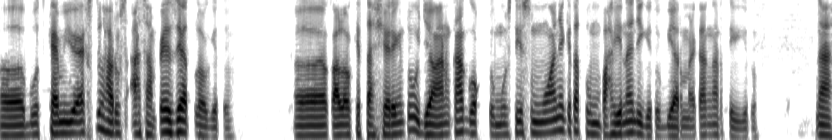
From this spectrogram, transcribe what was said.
eh, bootcamp UX tuh harus A sampai Z loh gitu. Eh, kalau kita sharing tuh jangan kagok tuh, mesti semuanya kita tumpahin aja gitu biar mereka ngerti gitu. Nah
